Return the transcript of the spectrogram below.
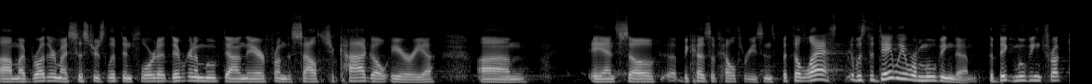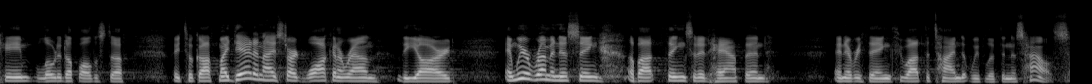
Uh, my brother and my sisters lived in Florida. They were going to move down there from the South Chicago area. Um, and so, uh, because of health reasons. But the last, it was the day we were moving them. The big moving truck came, loaded up all the stuff. They took off. My dad and I started walking around the yard, and we were reminiscing about things that had happened and everything throughout the time that we've lived in this house.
